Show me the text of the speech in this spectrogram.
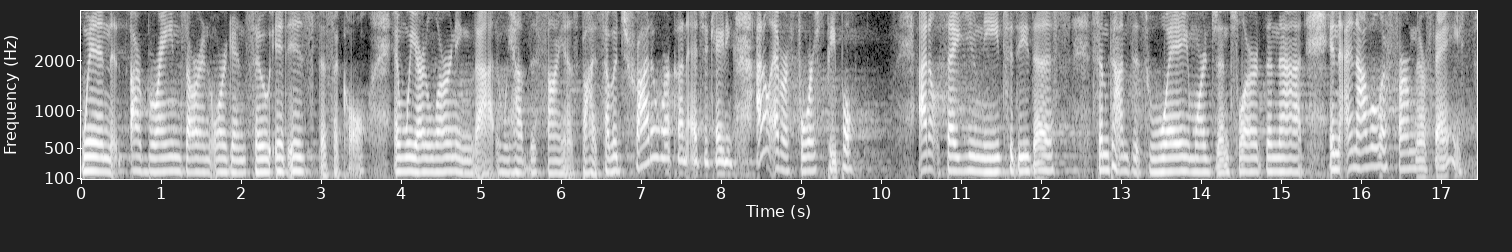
when our brains are an organ, so it is physical. And we are learning that, and we have the science behind. So I would try to work on educating. I don't ever force people. I don't say you need to do this. Sometimes it's way more gentler than that. And, and I will affirm their faith,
